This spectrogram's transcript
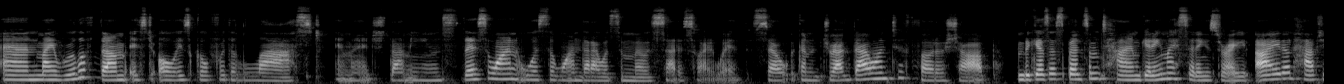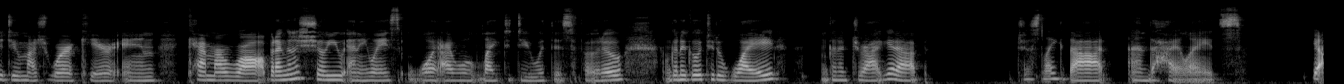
And my rule of thumb is to always go for the last image. That means this one was the one that I was the most satisfied with. So we're to drag that one to Photoshop. And because I spent some time getting my settings right, I don't have to do much work here in Camera Raw, but I'm to show you anyways what I would like to do with this photo. I'm to go to the white. I'm to drag it up just like that and the highlights yeah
